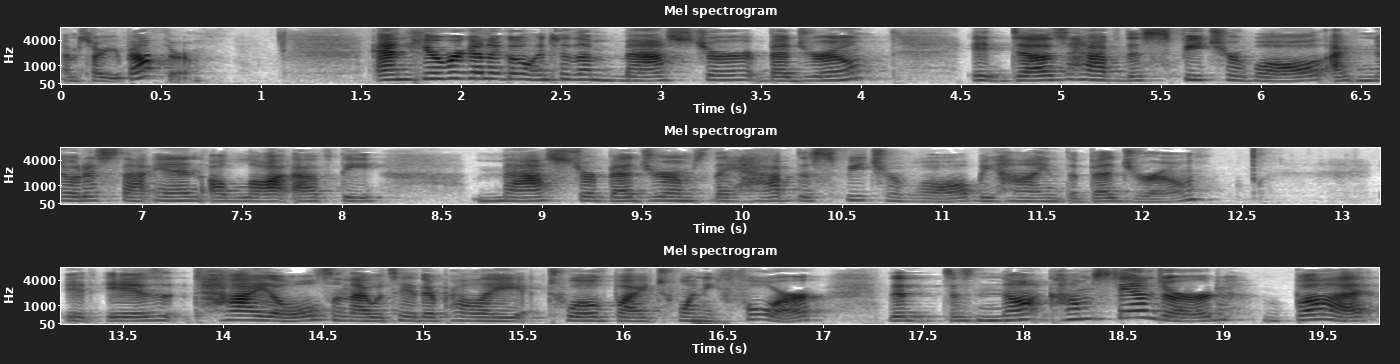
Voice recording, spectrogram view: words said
I'm sorry, your bathroom. And here we're gonna go into the master bedroom. It does have this feature wall. I've noticed that in a lot of the master bedrooms, they have this feature wall behind the bedroom. It is tiles, and I would say they're probably 12 by 24. That does not come standard, but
